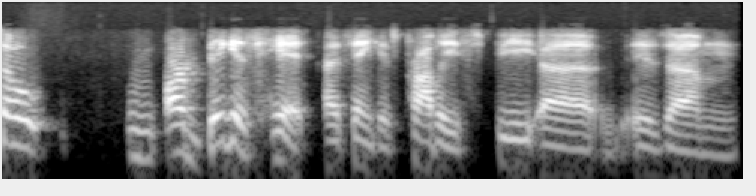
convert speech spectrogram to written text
so our biggest hit, I think, is probably spe- uh, is um,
